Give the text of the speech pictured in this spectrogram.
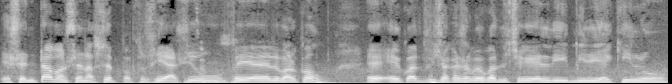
e sentábanse na cepa, facía así un, feia el balcón. E, e cando fixe a casa, cando cheguei ali, mirei aquilo,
